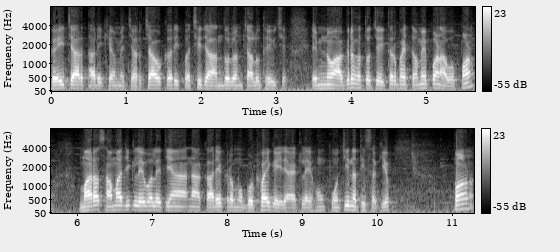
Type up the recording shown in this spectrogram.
ગઈ ચાર તારીખે અમે ચર્ચાઓ કરી, પછી જ આ આંદોલન ચાલુ થયું છે. એમનો આગ્રહ હતો, ચૈતરભાઈ, તમે પણ આવો. પણ મારા સામાજિક લેવલે ત્યાંના કાર્યક્રમો ગોઠવાઈ ગયેલા, એટલે હું પહોંચી નથી શક્યો. પણ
